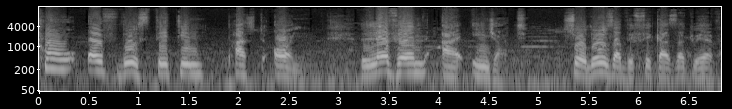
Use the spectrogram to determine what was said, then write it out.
Two of those 13 passed on. 11 are injured. So those are the figures that we have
